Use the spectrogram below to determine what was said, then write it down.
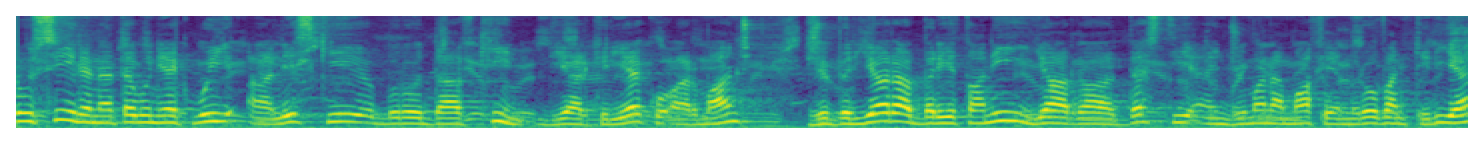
رووسی لە نەتەبوونیەک بووی ئالیسکی برۆداافکین دیارکریەک و ئارمانج ji biryara برێتانی یا ڕدەستی ئەنجومە مافێ مرۆڤان کریە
